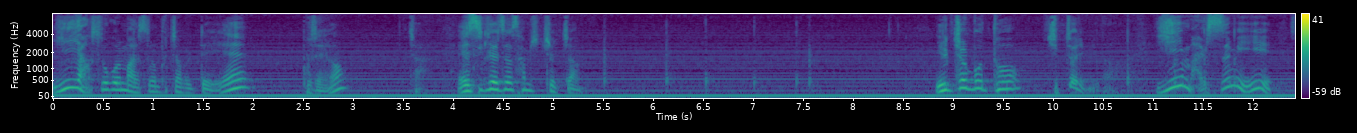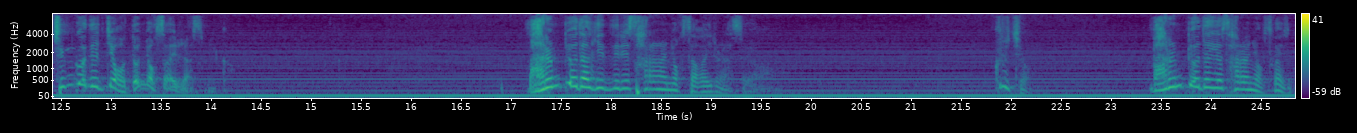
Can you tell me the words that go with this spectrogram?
이 약속을 말씀을 붙잡을 때에 보세요. 자, 에스겔서 37장 1절부터 10절입니다. 이 말씀이 증거될 때 어떤 역사가 일어났습니까? 마른 뼈다귀들이 살아난 역사가 일어났어요. 그렇죠. 마른 뼈다귀가 살아난 역사가 있어요.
